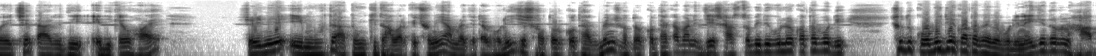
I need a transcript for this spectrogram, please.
হয়েছে, তা যদি এদিকেও হয় সেই নিয়ে এই মুহূর্তে আতঙ্কিত হওয়ার কিছু নেই। আমরা যেটা বলি যে সতর্ক থাকবেন। সতর্ক থাকা মানে যে স্বাস্থ্যবিধিগুলোর কথা বলি, শুধু কোভিডের কথা ভেবে বলি না। এই যে ধরুন হাত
